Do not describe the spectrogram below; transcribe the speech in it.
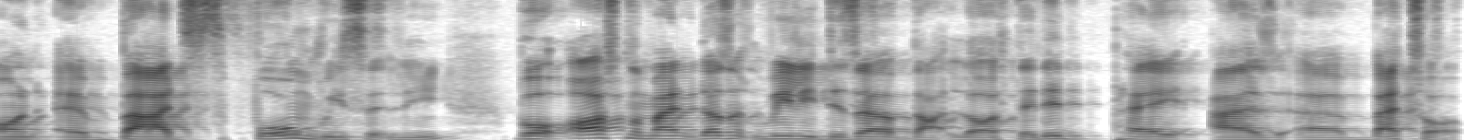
on a bad form recently. But Arsenal, man, doesn't really deserve that loss. They did play as uh, better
